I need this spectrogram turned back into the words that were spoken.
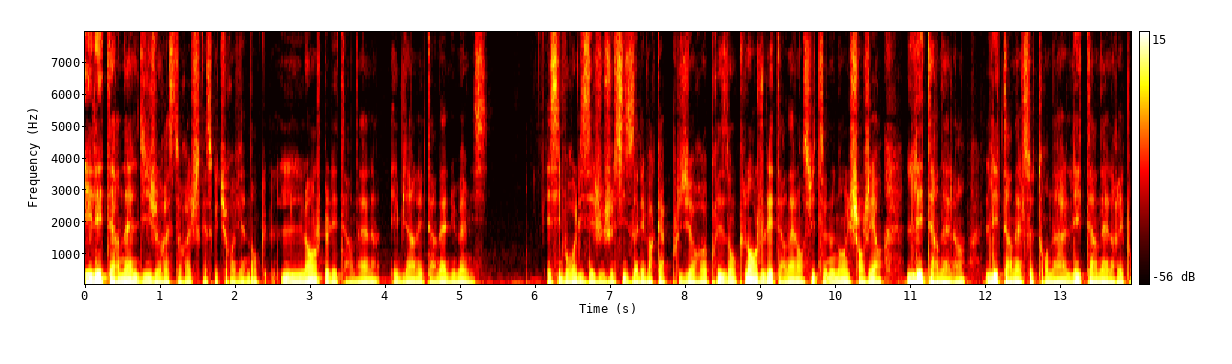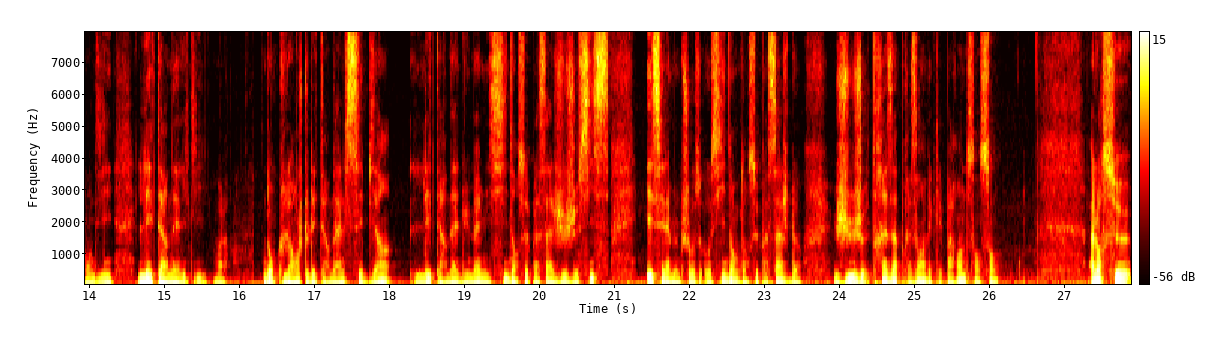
Et l'Éternel dit Je resterai jusqu'à ce que tu reviennes. Donc l'ange de l'Éternel est bien l'Éternel lui-même ici. Et si vous relisez Juge 6, vous allez voir qu'à plusieurs reprises, donc l'ange de l'Éternel, ensuite le nom est changé en l'Éternel. Hein. L'Éternel se tourna, l'Éternel répondit, l'Éternel dit. Voilà. Donc l'ange de l'Éternel, c'est bien l'Éternel lui-même ici dans ce passage Juge 6. Et c'est la même chose aussi donc, dans ce passage de Juge très à présent avec les parents de Samson. Alors ce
